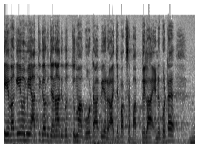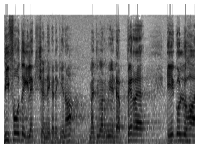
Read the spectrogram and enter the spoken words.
ඒ වගේ මේ අතිකරු ජනාධිපත්තුමා ගෝටාබේ රාජපක්ෂ පත් වෙලා එනකොට බිෆෝද ඉලෙක්ෂන් එකට කියෙන මැතිවරණයට පෙර ඒගොල්ලු හා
